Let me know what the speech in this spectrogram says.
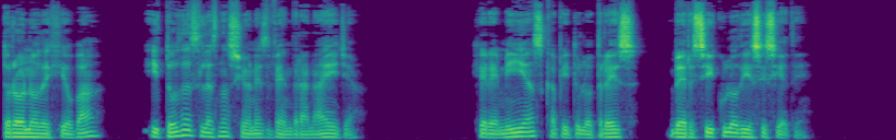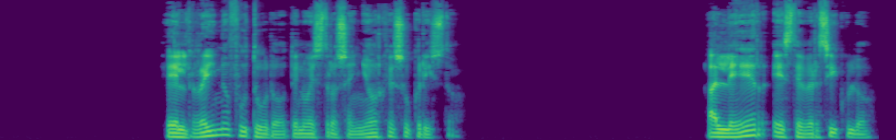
trono de Jehová, y todas las naciones vendrán a ella. Jeremías capítulo 3, versículo 17. El reino futuro de nuestro Señor Jesucristo. Al leer este versículo,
